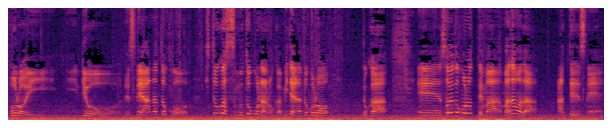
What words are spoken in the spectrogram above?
ボロい寮ですね。あんなとこ、人が住むとこなのかみたいなところとか、えー、そういうところってまあ、まだまだあってですね、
